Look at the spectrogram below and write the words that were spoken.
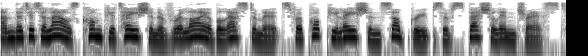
and that it allows computation of reliable estimates for population subgroups of special interest.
